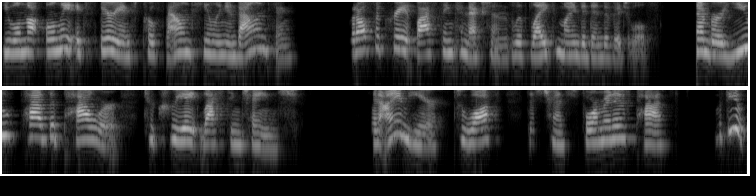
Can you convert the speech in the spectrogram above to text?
you will not only experience profound healing and balancing, but also create lasting connections with like minded individuals. Remember, you have the power to create lasting change. And I am here to walk this transformative path with you.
